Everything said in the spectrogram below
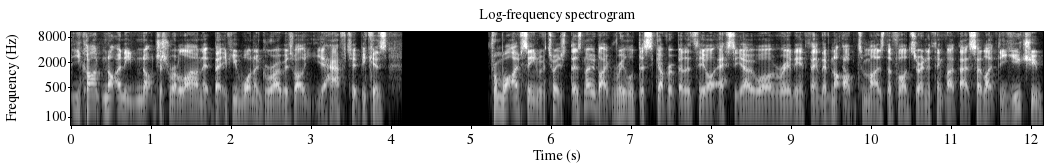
You can't not only not just rely on it, but if you want to grow as well, you have to because from what I've seen with Twitch, there's no like real discoverability or SEO or really anything. They've not optimized the VODs or anything like that. So like the YouTube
